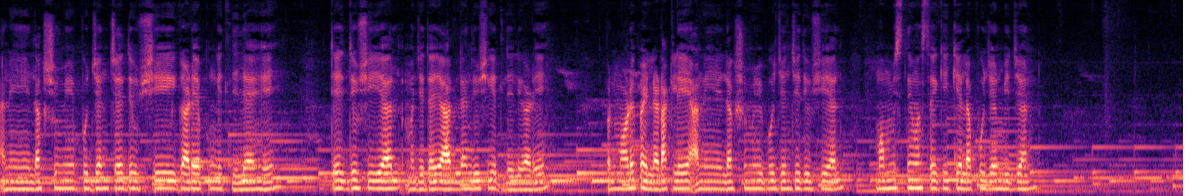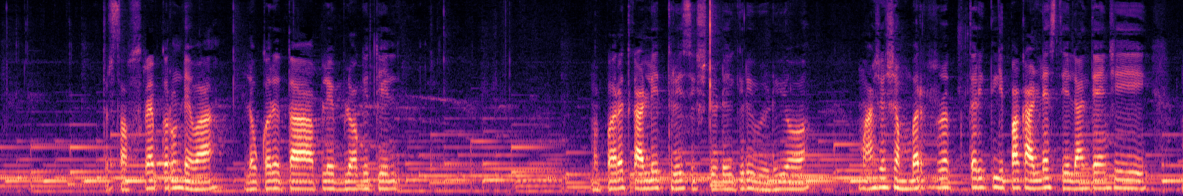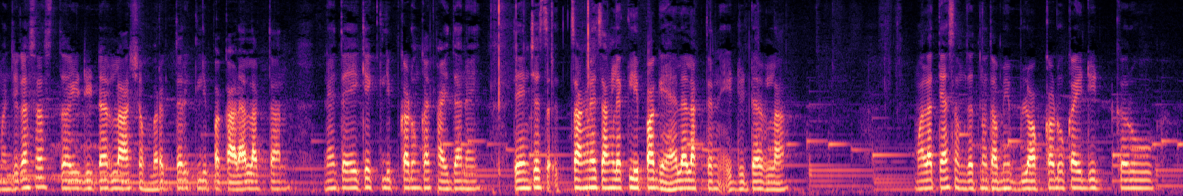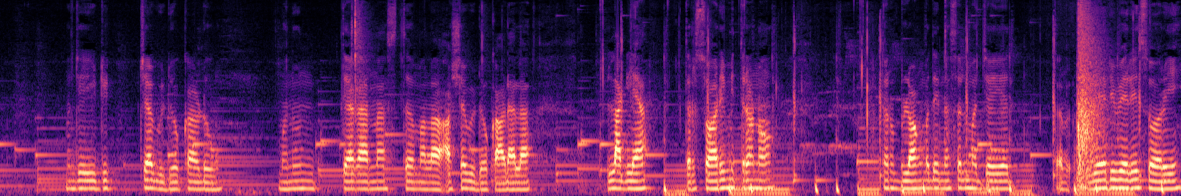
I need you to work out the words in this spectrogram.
आणि लक्ष्मी पूजनच्या दिवशी गाडी आपण घेतलेली आहे. तेच दिवशी याल म्हणजे त्याच्या आदल्या दिवशी घेतलेली गाडी. पण मॉडिफायला टाकले आणि लक्ष्मी पूजनच्या दिवशी याल. मम्मीसने मस्त की केला पूजन बिजन सबस्क्राईब करून ठेवा. लवकर आता आपले ब्लॉग येतील. मग परत काढले थ्री सिक्स्टी डिग्री व्हिडिओ मग अशा शंभर तरी क्लिपा काढल्या असतील आणि त्यांची म्हणजे कसं असतं एडिटरला शंभर तरी क्लिपा काढायला लागतात. नाही तर एक एक क्लिप काढून काय फायदा नाही. त्यांच्या चांगल्या चांगल्या क्लिपा घ्यायला लागतात एडिटरला मला त्या समजत नव्हतं. मी ब्लॉग काढू का एडिट करू? म्हणजे एडिट रोजच्या व्हिडिओ काढू. म्हणून त्या कारणास्तव मला अशा व्हिडिओ काढायला लागल्या. तर सॉरी मित्रांनो. तर ब्लॉगमध्ये नसेल मज्जा येत तर व्हेरी व्हेरी सॉरी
